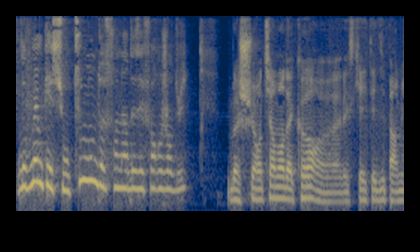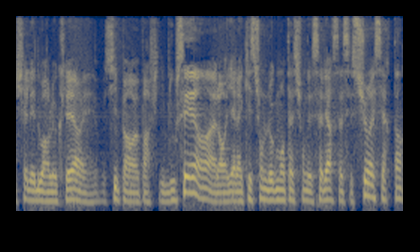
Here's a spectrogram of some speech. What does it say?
Donc même question, tout le monde doit fournir des efforts aujourd'hui? Bah, je suis entièrement d'accord euh, avec ce qui a été dit par Michel-Édouard Leclerc et aussi par, par Philippe Doucet. hein. Alors, il y a la question de l'augmentation des salaires, ça c'est sûr et certain.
